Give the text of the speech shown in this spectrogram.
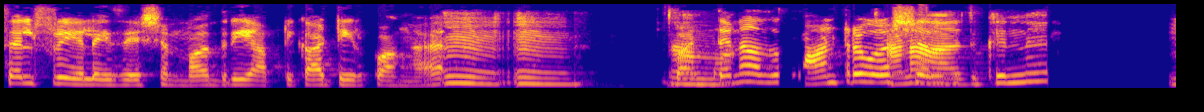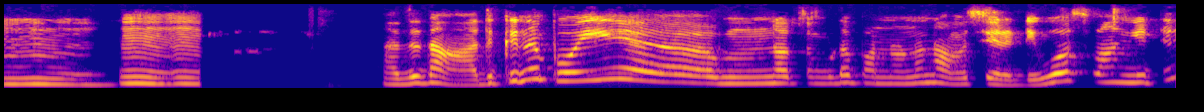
செல்ஃப் ரியலைசேஷன் மாதிரி அப்படி காட்டியிருப்பாங்க. ம், ம். பட். தென் அது கான்ட்ரவர்ஷியல் அதுக்குன்னு ம். ம், ம். அதுதான். அதுக்குன்னு போய் இன்னொருத்தங்க கூட பண்ணணும்னு அவசியம் இல்லை. டிவோர்ஸ் வாங்கிட்டு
